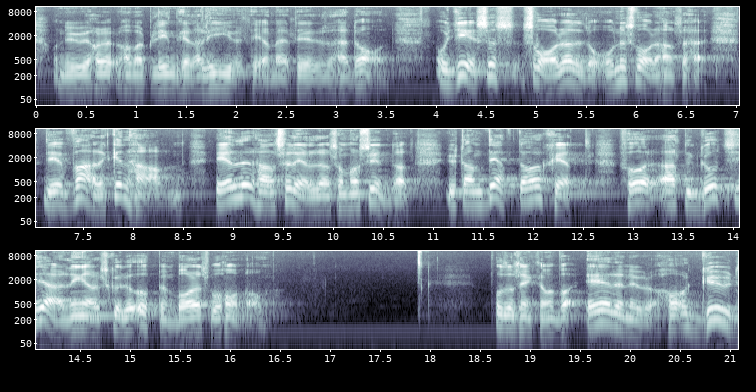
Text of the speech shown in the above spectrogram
och nu har, har varit blind hela livet till den här dagen? Och Jesus svarade då, och nu svarar han så här. Det är varken han eller hans föräldrar som har syndat, utan detta har skett för att Guds gärningar skulle uppenbaras på honom. Och då tänkte man, vad är det nu Har Gud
